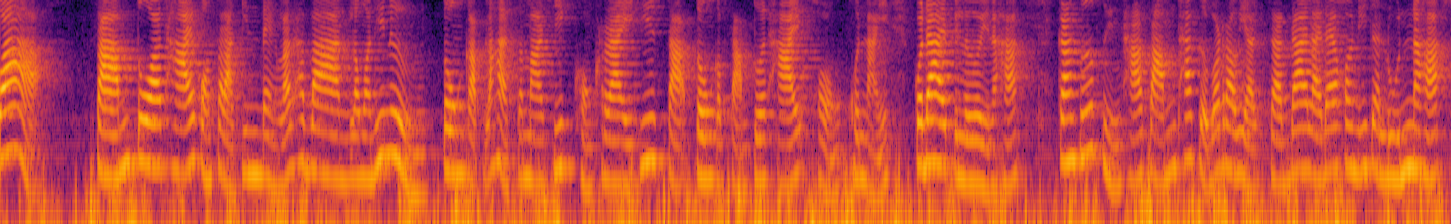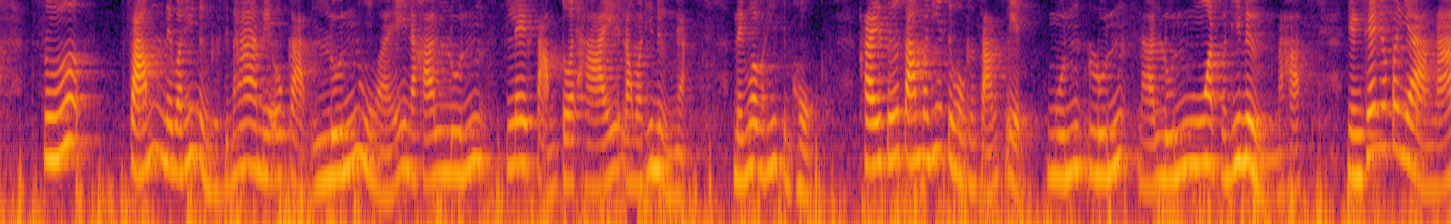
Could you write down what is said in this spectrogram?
ว่า 3 ตัวท้ายของสลากกินแบ่งรัฐบาลรางวัลที่ 1 ตรงกับรหัสสมาชิกของใครที่ตรงกับ 3 ตัวท้ายของคนไหนก็ได้ไปเลยนะคะ การซื้อสินค้าซ้ำถ้าเกิดว่าเราอยากจะได้รายได้ข้อนี้จะลุ้นนะคะ ซื้อซ้ำในวันที่1ถึง15มีโอกาสลุ้นหวยนะคะ ลุ้นเลข 3 ตัวท้ายรางวัลที่1เนี่ยในงวดวันที่ 16 ใครซื้อซ้ำวันที่ 16ถึง31งุ้นลุ้นนะลุ้นงวดวันที่1นะคะ อย่างเช่นยกตัวอย่างนะ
